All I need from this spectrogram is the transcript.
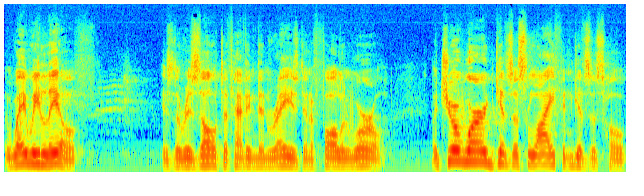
The way we live is the result of having been raised in a fallen world. But your word gives us life and gives us hope.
